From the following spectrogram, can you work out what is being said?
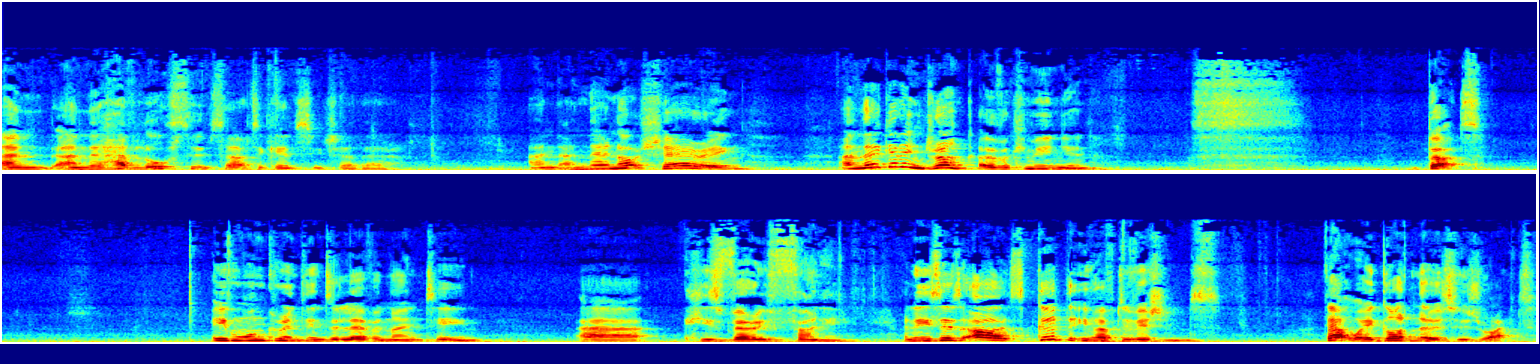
and, and they have lawsuits out against each other. And, and they're not sharing, and they're getting drunk over communion. But even 1 Corinthians 11 19, uh, he's very funny. And he says, Oh, it's good that you have divisions. That way, God knows who's right.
